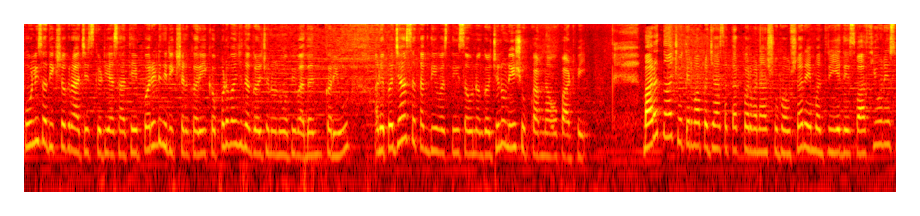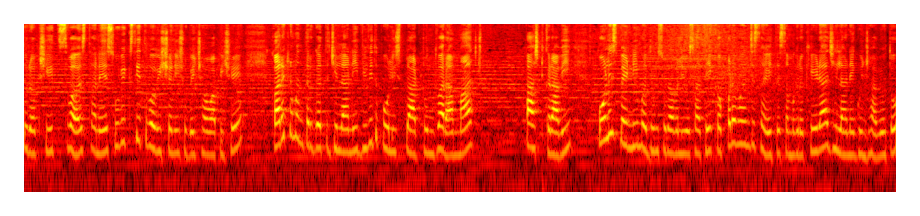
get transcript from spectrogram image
પોલીસ અધિક્ષક રાજેશ ગઢિયા સાથે પરેડ નિરીક્ષણ કરી કપડવંજ નગરજનોનું અભિવાદન કર્યું અને પ્રજાસત્તાક દિવસની સૌ નગરજનોને શુભકામનાઓ પાઠવી. ભારતના છોતેરમાં પ્રજાસત્તાક પર્વના શુભ અવસરે મંત્રીએ દેશવાસીઓને સુરક્ષિત, સ્વસ્થ અને સુવિકસિત ભવિષ્યની શુભેચ્છાઓ આપી છે. કાર્યક્રમ અંતર્ગત જિલ્લાની વિવિધ પોલીસ પ્લાટૂન દ્વારા માર્ચ પાસ્ટ કરાવી પોલીસ બેન્ડની મધુર સુરાવલીઓ સાથે કપડવંજ સહિત સમગ્ર ખેડા જિલ્લાને ગુંજાવ્યો હતો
